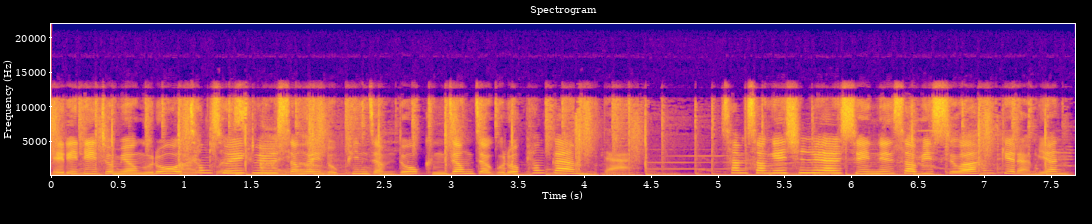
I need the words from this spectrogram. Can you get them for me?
LED 조명으로 청소의 효율성을 높인 점도 긍정적으로 평가합니다. 삼성의 신뢰할 수 있는 서비스와 함께라면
